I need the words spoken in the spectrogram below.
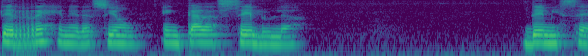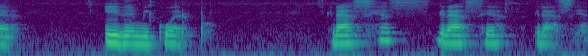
de regeneración en cada célula de mi ser y de mi cuerpo. Gracias, gracias, gracias.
